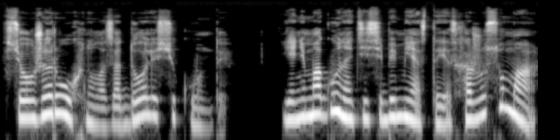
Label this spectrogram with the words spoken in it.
Все уже рухнуло за долю секунды. Я не могу найти себе места, я схожу с ума.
